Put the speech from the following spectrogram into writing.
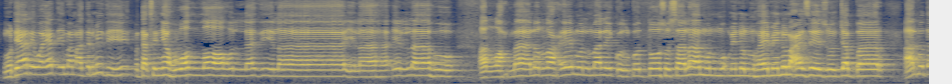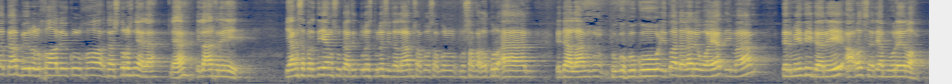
Kemudian riwayat Imam At-Tirmidzi redaksinya huwallahu alladzi la ilaha illahu ar-rahmanur rahimul malikul quddus salamul mu'minul muhaiminul azizul jabbar al-mutakabbirul khaliqul kha dan seterusnya lah ya ila akhirih. Yang seperti yang sudah ditulis-tulis di dalam sampul-sampul mushaf Al-Qur'an, di dalam buku-buku itu adalah riwayat Imam Tirmidzi dari A'raj dari Abu Hurairah.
